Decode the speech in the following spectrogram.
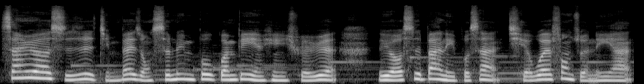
三月二十日，警备总司令部关闭延平学院，理由是办理不善，且未奉准立案。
